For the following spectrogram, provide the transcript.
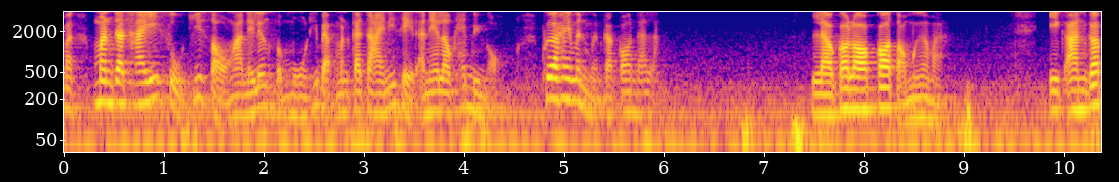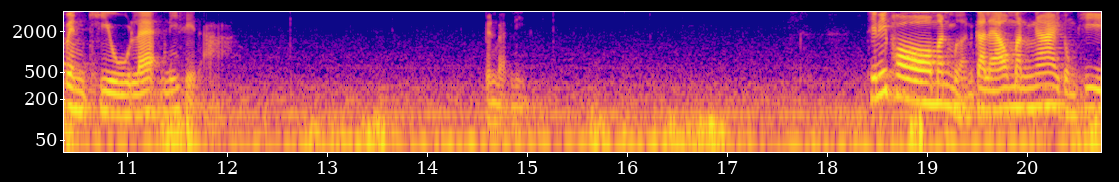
มันมันจะใช้สูตรที่สองอะในเรื่องสมมูลที่แบบมันกระจายนิเศษ อันนี้เราแค่ดึงออก เพื่อให้มันเหมือนกับก้อนด้านหลัง แล้วก็ลอกก้อต่อเมื่อมา อีกอันก็เป็น Q และนิเศษ R เป็นแบบนี้ ทีนี้พอมันเหมือนกันแล้วมันง่ายตรงที่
